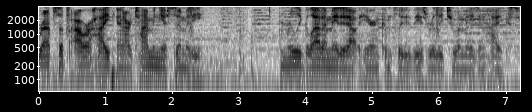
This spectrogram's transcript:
Wraps up our hike and our time in Yosemite. I'm really glad I made it out here and completed these really two amazing hikes.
